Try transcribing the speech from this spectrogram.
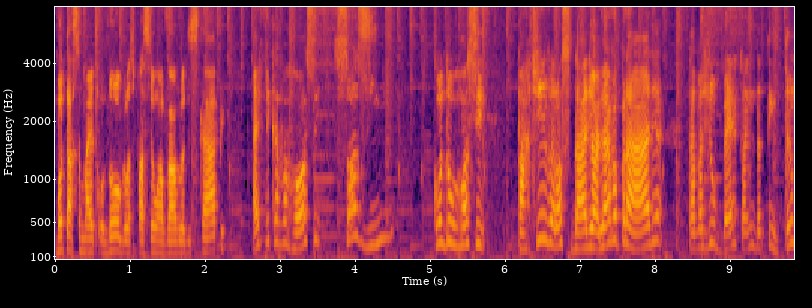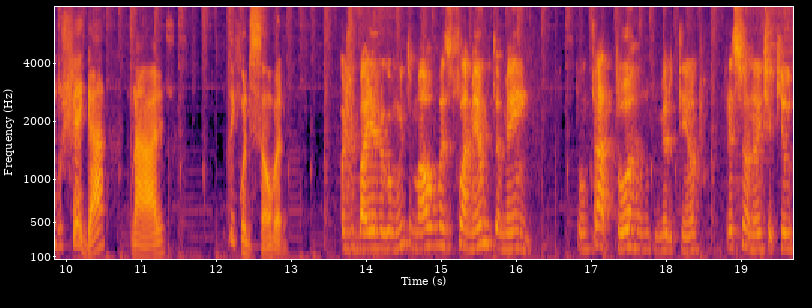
botasse Michael Douglas pra ser uma válvula de escape, aí ficava Rossi sozinho. Quando o Rossi partia em velocidade, olhava pra área, tava Gilberto ainda tentando chegar na área. Não tem condição, velho. Hoje o Bahia jogou muito mal, mas o Flamengo também foi um trator no primeiro tempo. Impressionante aquilo.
